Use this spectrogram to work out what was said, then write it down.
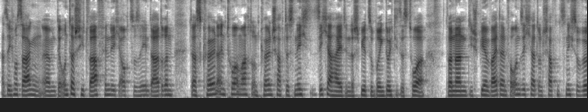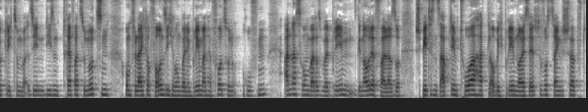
Also ich muss sagen, ähm, der Unterschied war, finde ich, auch zu sehen darin, dass Köln ein Tor macht und Köln schafft es nicht, Sicherheit in das Spiel zu bringen durch dieses Tor, sondern die spielen weiterhin verunsichert und schaffen es nicht so wirklich, zum, diesen Treffer zu nutzen, um vielleicht auch Verunsicherung bei den Bremern hervorzurufen. Andersrum war das bei Bremen genau der Fall. Also spätestens ab dem Tor hat, glaube ich, Bremen neues Selbstbewusstsein geschöpft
